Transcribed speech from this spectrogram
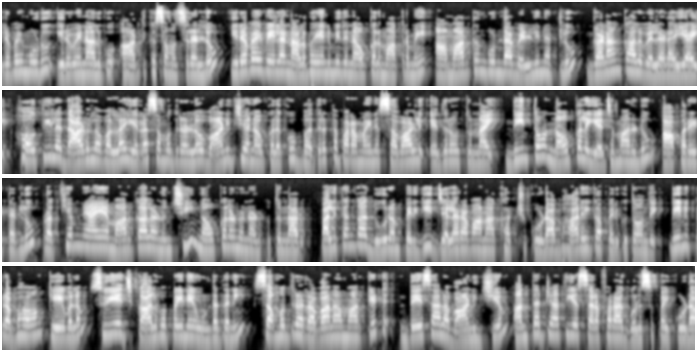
ఇరవై మూడు ఇరవై నాలుగు ఆర్థిక సంవత్సరంలో ఇరవై వేల నలభై ఎనిమిది నౌకలు మాత్రమే ఆ మార్గం గుండా వెళ్ళినట్లు గణాంకాలు వెల్లడయ్యాయి. హౌతీల దాడుల వల్ల ఎర్ర సముద్రంలో వాణిజ్య నౌకలకు భద్రతపరమైన సవాళ్ళు ఎదురవుతున్నాయి. దీంతో నౌకల యజమానులు ఆపరేటర్లు ప్రత్యామ్నాయ మార్గాల నుంచి నౌకలను నడుపుతున్నారు. ఫలితంగా దూరం పెరిగి జల రవాణా ఖర్చు కూడా భారీగా పెరుగుతోంది. దీని ప్రభావం కేవలం సుయేజ్ కాలువపైనే ఉండదని సముద్ర రవాణా మార్కెట్ దేశాల వాణిజ్యం అంతర్జాతీయ సరఫరా గొలుసుపై కూడా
